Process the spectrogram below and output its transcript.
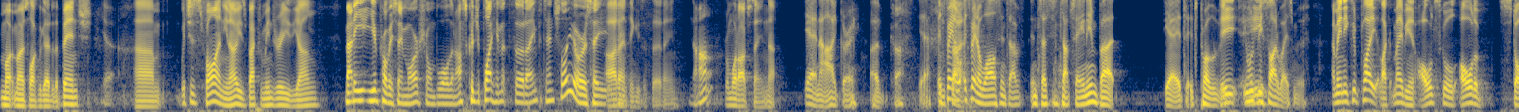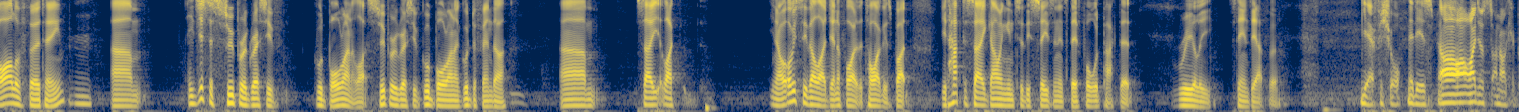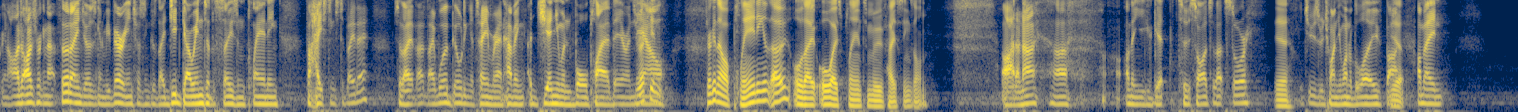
mo- most likely go to the bench, Yeah. um, which is fine. You know, he's back from injury, he's young. Matty, you've probably seen more of Shawn Blore than us. Could you play him at 13 potentially, or is he? I is he- don't think he's a 13 No. from what I've seen. No. Yeah, no, I agree. I, Okay. yeah, it's been a, it's been a while since I've since, since I've seen him, but yeah, it's it's probably He- it would be he's- sideways move. I mean, he could play like maybe an old school, older style of 13. Um, he's just a super aggressive, good ball runner, like super aggressive, good ball runner, good defender. Um, so, like, you know, obviously they'll identify at the Tigers, but you'd have to say going into this season, it's their forward pack that really stands out for. Yeah, for sure. It is. Oh, I just, I know I keep bringing it up. I, I just reckon that 13 jersey is going to be very interesting because they did go into the season planning for Hastings to be there. So they, they, they were building a team around having a genuine ball player there. And Do you, reckon, do you reckon they were planning it though, or they always planned to move Hastings on? I don't know. Uh, I think you could get two sides of that story. Yeah, You choose which one you want to believe. But, Yeah. I mean,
